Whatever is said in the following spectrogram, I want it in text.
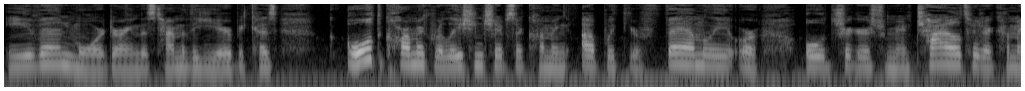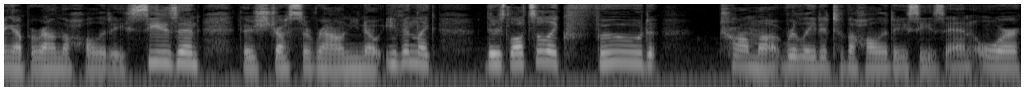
even more during this time of the year because old karmic relationships are coming up with your family or old triggers from your childhood are coming up around the holiday season. There's stress around, you know, even like there's lots of like food trauma related to the holiday season or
